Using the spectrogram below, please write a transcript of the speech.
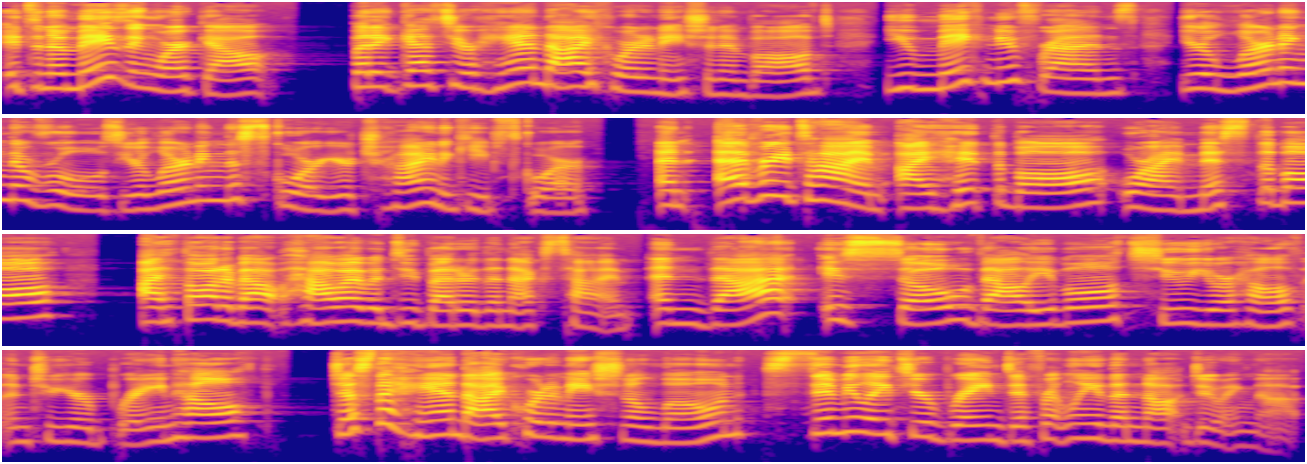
It's an amazing workout, but it gets your hand eye coordination involved. You make new friends, you're learning the rules, you're learning the score, you're trying to keep score. And every time I hit the ball or I miss the ball, I thought about how I would do better the next time. And that is so valuable to your health and to your brain health. Just the hand eye coordination alone stimulates your brain differently than not doing that.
